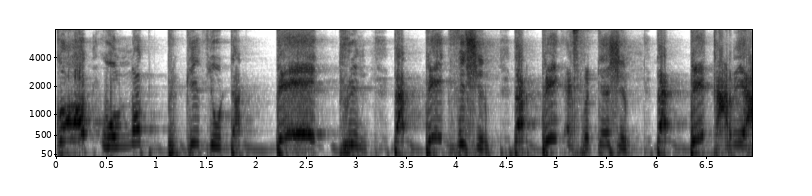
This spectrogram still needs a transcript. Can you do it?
God will not give you that big dream, that big vision, that big expectation, that career.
